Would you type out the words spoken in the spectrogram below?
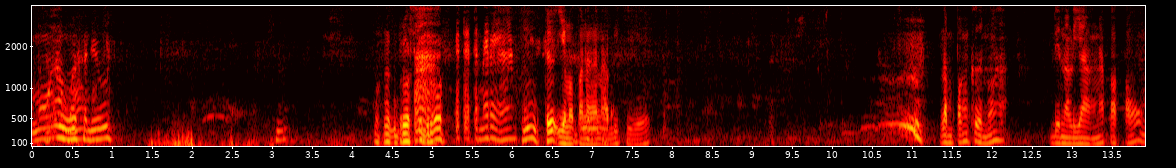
mau Awas apa ka dia mah. Mau ngebros tah ngebros. eta teh merean Hmm, teu ieu mah pandangan abdi kieu lempengkeun wa dina liangna totong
